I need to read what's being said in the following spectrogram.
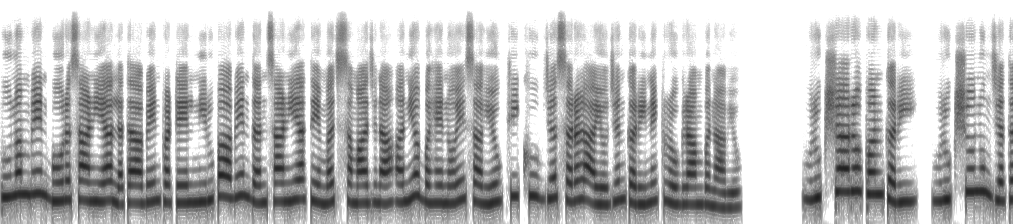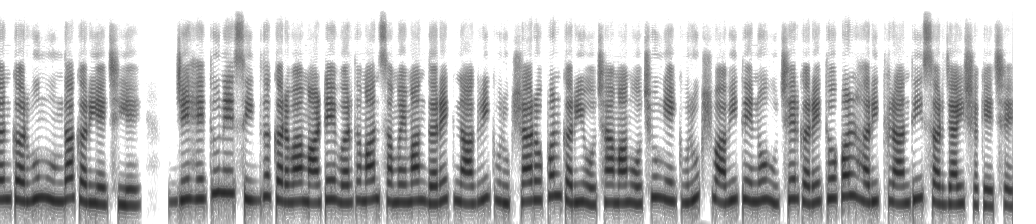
પૂનમબેન બોરસાણિયા, લતાબેન પટેલ, નિરૂપાબેન દનસાણિયા તેમજ સમાજના અન્ય બહેનોએ સહયોગથી ખૂબ જ સરળ આયોજન કરીને પ્રોગ્રામ બનાવ્યો. વૃક્ષારોપણ કરી, વૃક્ષોનું જતન કરવું ઉમદા કરીએ છીએ, જે હેતુને સિદ્ધ કરવા માટે વર્તમાન સમયમાં દરેક નાગરિક વૃક્ષારોપણ કરી ઓછામાં ઓછું એક વૃક્ષ વાવી તેનો ઉછેર કરે તો પણ હરિત ક્રાંતિ સર્જાઈ શકે છે.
